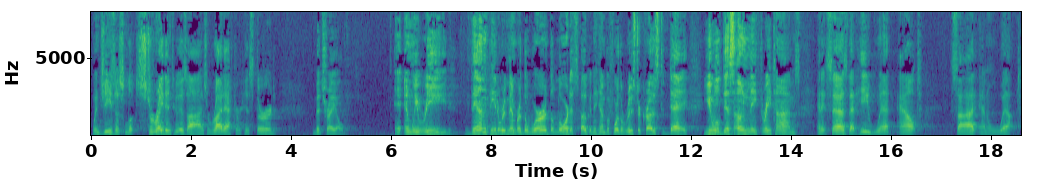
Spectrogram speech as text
when Jesus looked straight into his eyes right after his third betrayal? And we read, Then Peter remembered the word the Lord had spoken to him before the rooster crows today. You will disown me three times. And it says that he went outside and wept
